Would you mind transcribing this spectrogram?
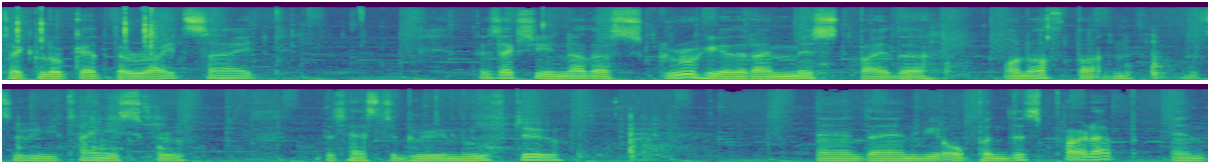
take a look at the right side. There's actually another screw here that I missed by the on-off button. It's a really tiny screw. This has to be removed too. And then we open this part up and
